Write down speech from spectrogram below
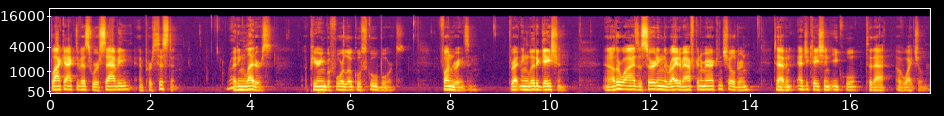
Black activists were savvy and persistent, writing letters, appearing before local school boards, fundraising, threatening litigation, and otherwise asserting the right of African American children to have an education equal to that of white children.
